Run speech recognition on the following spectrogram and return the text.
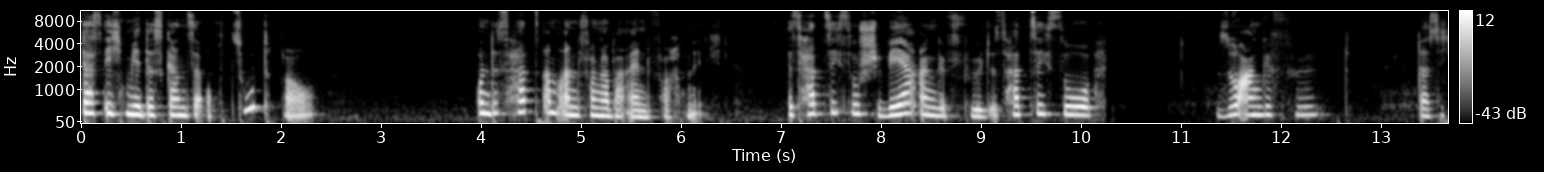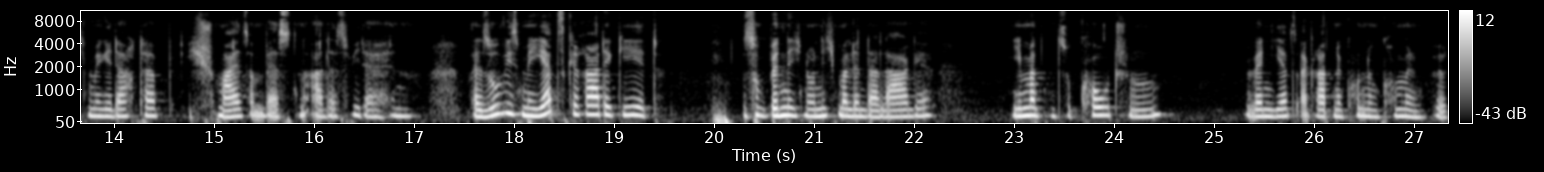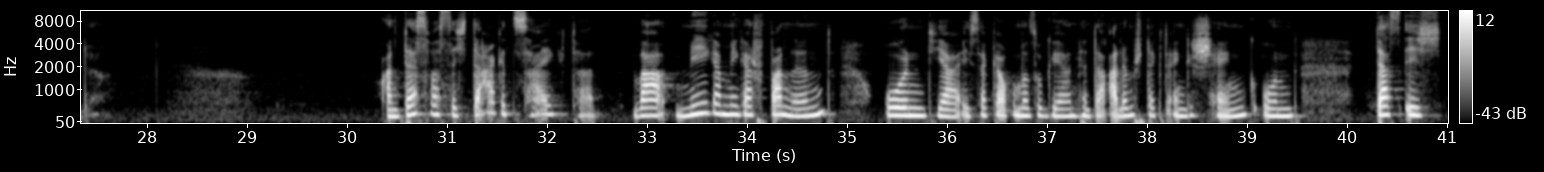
dass ich mir das Ganze auch zutraue. Und es hat am Anfang aber einfach nicht. Es hat sich so schwer angefühlt. Es hat sich so, so angefühlt, dass ich mir gedacht habe, ich schmeiß am besten alles wieder hin. Weil so wie es mir jetzt gerade geht, so bin ich noch nicht mal in der Lage, jemanden zu coachen, wenn jetzt gerade eine Kundin kommen würde. Und das, was sich da gezeigt hat, war mega, mega spannend. Und ja, ich sage auch immer so gern, hinter allem steckt ein Geschenk. Und dass ich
